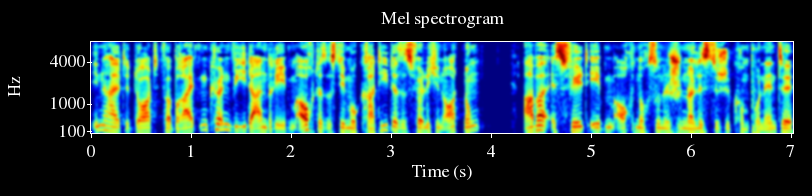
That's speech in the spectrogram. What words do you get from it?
Inhalte dort verbreiten können, wie jeder andere eben auch. Das ist Demokratie, das ist völlig in Ordnung. Aber es fehlt eben auch noch so eine journalistische Komponente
